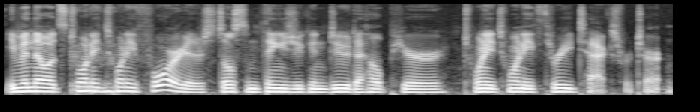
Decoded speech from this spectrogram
even though it's mm-hmm. 2024, there's still some things you can do to help your 2023 tax return.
